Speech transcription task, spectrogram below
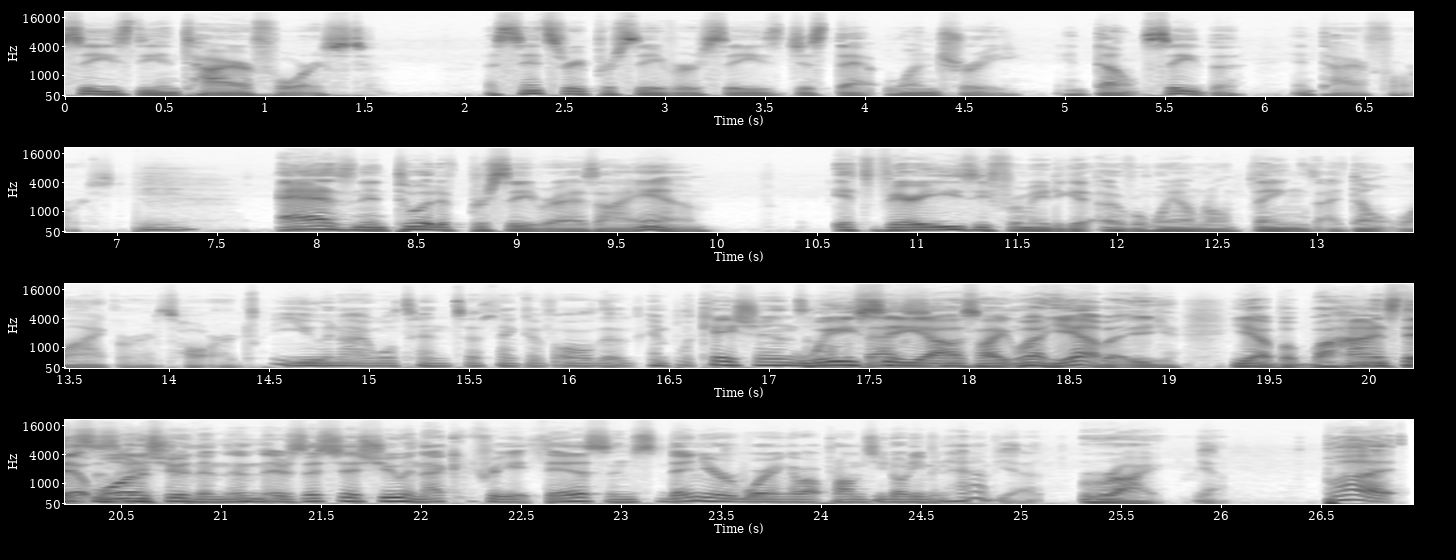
sees the entire forest. A sensory perceiver sees just that one tree and don't see the entire forest. Mm-hmm. As an intuitive perceiver, as I am, it's very easy for me to get overwhelmed on things I don't like or it's hard you and I will tend to think of all the implications. we the see. I was like, well, yeah, but yeah, but behind step is one, issue, then then there's this issue, and that could create this, and then you're worrying about problems you don't even have yet. right? Yeah, But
